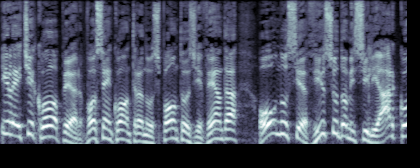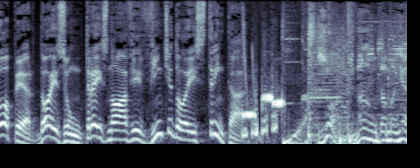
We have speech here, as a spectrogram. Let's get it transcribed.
E Leite Cooper. Você encontra nos pontos de venda ou no serviço domiciliar Cooper 2139 2230. Jornal da Manhã.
